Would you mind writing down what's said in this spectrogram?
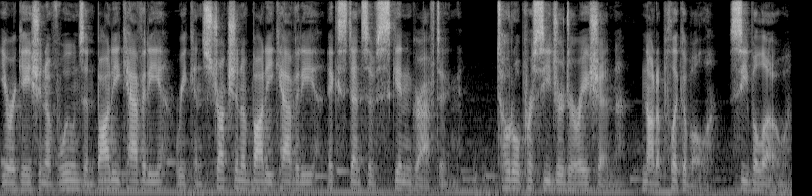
irrigation of wounds and body cavity, reconstruction of body cavity, extensive skin grafting. Total procedure duration, not applicable, see below.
